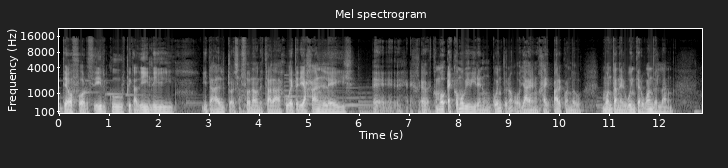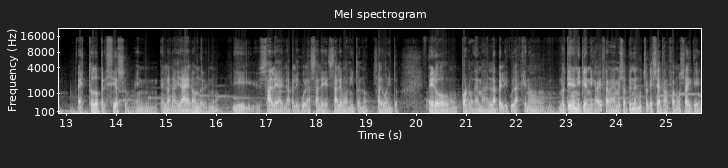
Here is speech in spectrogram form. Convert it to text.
de Oxford Circus, Piccadilly y tal, toda esa zona donde está la juguetería Hanley's, eh, es, como, es como vivir en un cuento, ¿no? O ya en Hyde Park cuando montan el Winter Wonderland. Es todo precioso en, la Navidad de Londres, ¿no? Y sale ahí la película, sale, sale bonito, ¿no? Sale bonito. Pero por lo demás, la película es que no, no tiene ni pie ni cabeza. Me, sorprende mucho que sea tan famosa y que,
